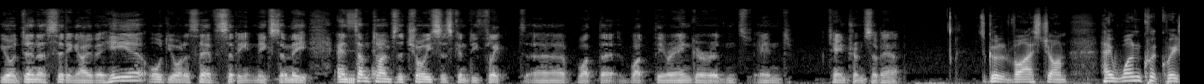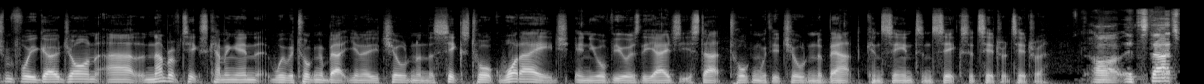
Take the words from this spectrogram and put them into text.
your dinner sitting over here or do you want to have sitting next to me? And sometimes the choices can deflect uh, what the what their anger and and tantrums about. It's good advice, John. Hey, one quick question before you go, John. Uh, a number of texts coming in. We were talking about, you know, your children and the sex talk. What age, in your view, is the age that you start talking with your children about consent and sex, etc., etc.? Uh, it starts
